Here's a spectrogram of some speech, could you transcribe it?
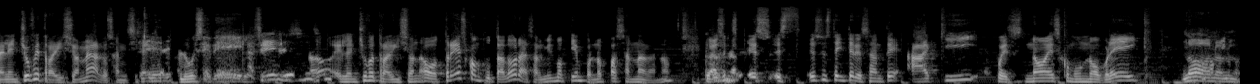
el enchufe tradicional, o sea, ni siquiera el USB, la el enchufe tradicional, o tres computadoras al mismo tiempo, no pasa nada, ¿no? Entonces, eso está interesante. Aquí, pues, no es como un no break. No, no, no.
